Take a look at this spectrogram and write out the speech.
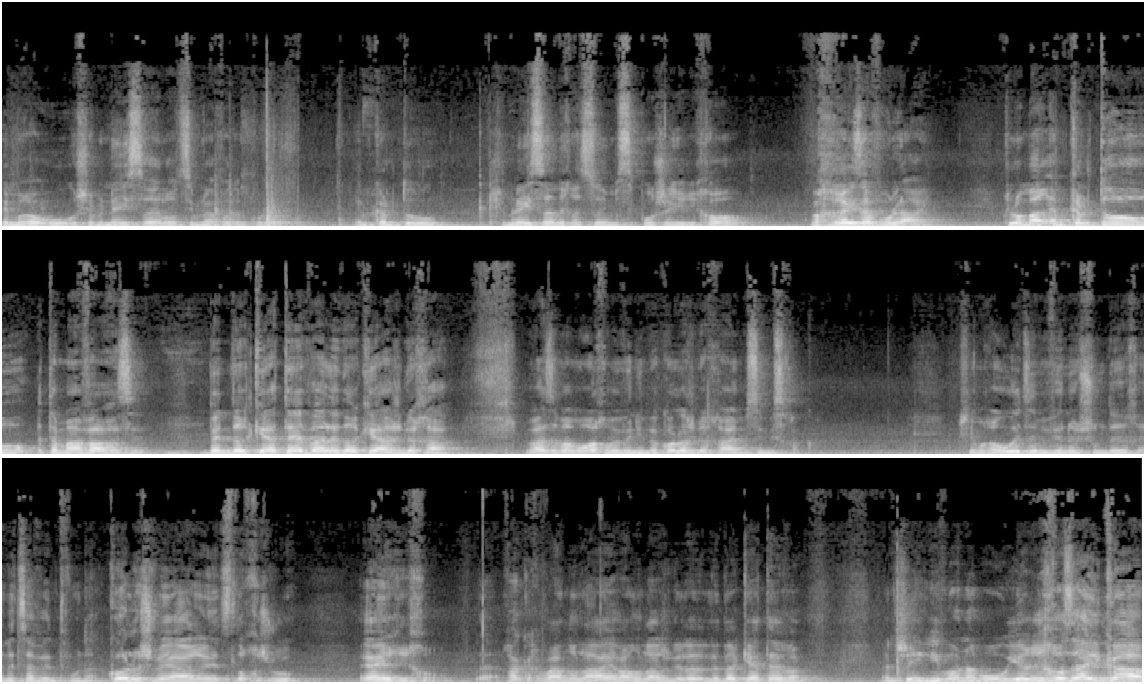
הם ראו שבני ישראל רוצים לעבוד על כולם. הם קלטו שבני ישראל נכנסו עם הסיפור של יריחו, ואחרי זה עברו לעין. כלומר, הם קלטו את המעבר הזה, בין דרכי הטבע לדרכי ההשגחה. ואז הם אמרו, אנחנו מבינים, והכל השגחה, הם עושים משחק. כשהם ראו את זה, הם הבינו אין שום דרך, אין עצה ואין תמונה. כל יושבי הארץ לא חשבו, היה יריחו. אחר כך עברנו לעין, עברנו. לדרכי הטבע. אנשי גבעון אמרו, יריחו זה העיקר,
